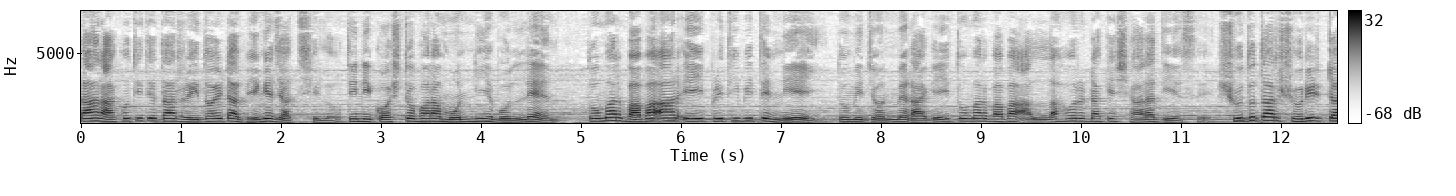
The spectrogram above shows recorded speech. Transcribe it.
তার আকুতিতে তার হৃদয়টা ভেঙে যাচ্ছিল। তিনি কষ্টভরা মন নিয়ে বললেন, তোমার বাবা আর এই পৃথিবীতে নেই। তুমি জন্মের আগেই তোমার বাবা আল্লাহর ডাকে সাড়া দিয়েছে। শুধু তার শরীরটা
